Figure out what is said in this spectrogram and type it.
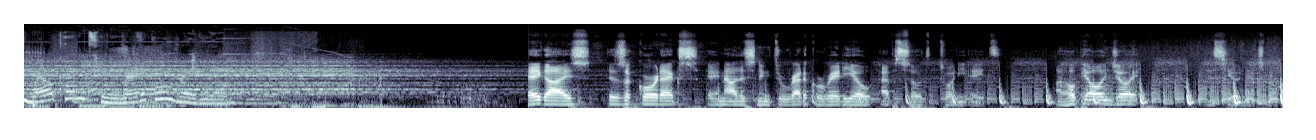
Welcome to Radical Radio. Hey guys, this is Acortex, and you're now listening to Radical Radio episode 28. I hope you all enjoy, and see you next month.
